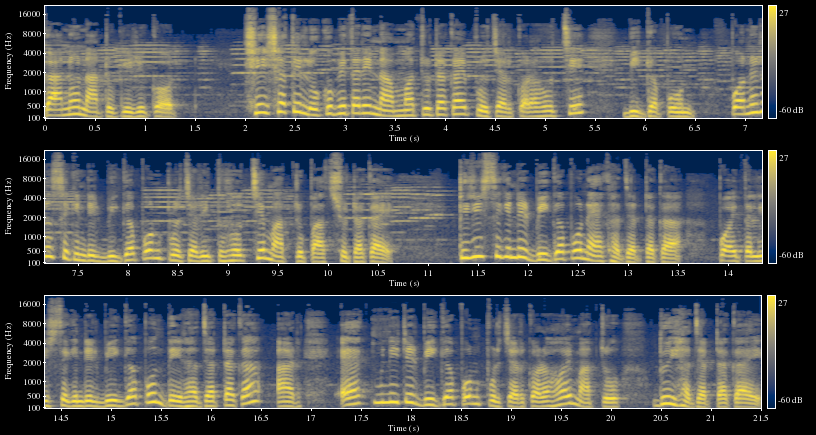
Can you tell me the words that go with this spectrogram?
গান ও নাটকের রেকর্ড। সেই সাথে লোকবেতারের নামমাত্র টাকায় প্রচার করা হচ্ছে বিজ্ঞাপন। পনেরো সেকেন্ডের বিজ্ঞাপন প্রচারিত হচ্ছে মাত্র পাঁচশো টাকায়। তিরিশ সেকেন্ডের বিজ্ঞাপন এক হাজার টাকা, পঁয়তাল্লিশ সেকেন্ডের বিজ্ঞাপন দেড় হাজার টাকা আর এক মিনিটের বিজ্ঞাপন প্রচার করা হয় মাত্র দুই হাজার টাকায়।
